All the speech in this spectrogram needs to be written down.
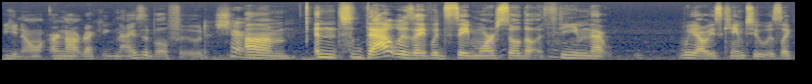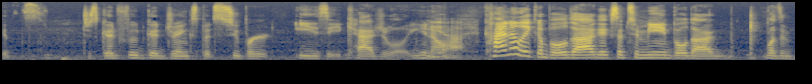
you know are not recognizable food. Sure. Um, and so that was, I would say, more so the theme that we always came to was like it's just good food, good drinks, but super easy, casual. You know, Yeah. kind of like a bulldog, except to me, bulldog wasn't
